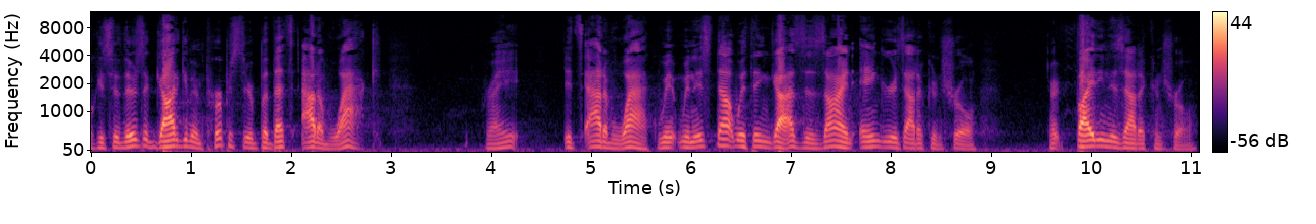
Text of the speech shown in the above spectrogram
Okay, so there's a God given purpose there, but that's out of whack, right? It's out of whack. When, when it's not within God's design, anger is out of control, right? Fighting is out of control.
